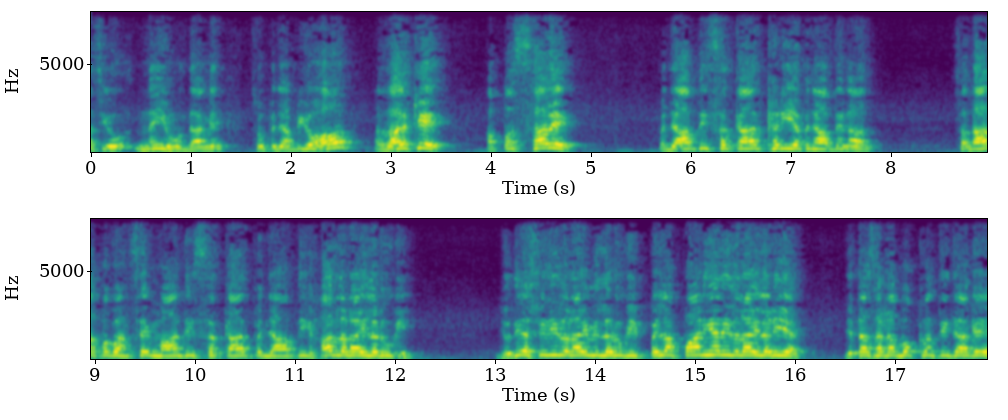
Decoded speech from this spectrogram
ਅਸੀਂ ਉਹ ਨਹੀਂ ਹੋਣ ਦਾਂਗੇ ਸੋ ਪੰਜਾਬੀਓ ਆਓ, ਰਲ ਕੇ ਆਪਾਂ ਸਾਰੇ ਪੰਜਾਬ ਦੀ ਸਰਕਾਰ ਖੜੀ ਹੈ ਪੰਜਾਬ ਦੇ ਨਾਲ। ਸਰਦਾਰ ਭਗਵੰਤ ਸਿੰਘ ਮਾਨ ਦੀ ਸਰਕਾਰ ਪੰਜਾਬ ਦੀ ਹਰ ਲੜਾਈ ਲੜੂਗੀ। ਯੂਨੀਵਰਸਿਟੀ ਦੀ ਲੜਾਈ ਵੀ ਲੜੂਗੀ। ਪਹਿਲਾਂ ਪਾਣੀਆਂ ਦੀ ਲੜਾਈ ਲੜੀ ਹੈ। ਜਿੱਦਾਂ ਸਾਡਾ ਮੁੱਖ ਮੰਤਰੀ ਜਾ ਕੇ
